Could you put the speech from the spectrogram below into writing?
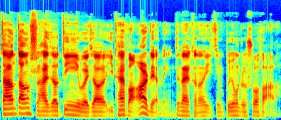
当当时还叫定义为叫以太坊二点零，现在可能已经不用这个说法了，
